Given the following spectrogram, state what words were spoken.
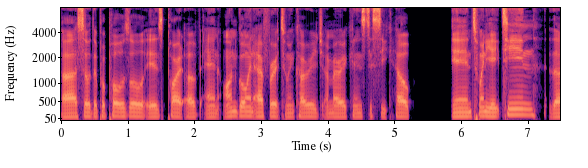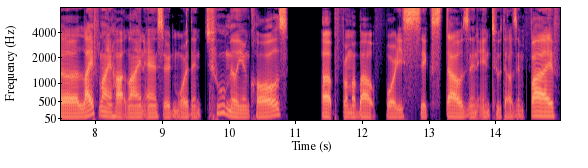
Uh, so the proposal is part of an ongoing effort to encourage Americans to seek help. In 2018, the Lifeline hotline answered more than 2 million calls, up from about 46,000 in 2005,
